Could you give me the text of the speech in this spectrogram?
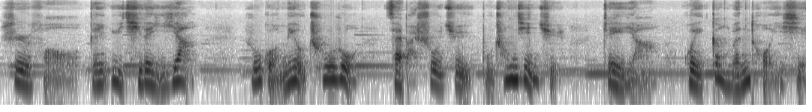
是否跟预期的一样。如果没有出入，再把数据补充进去，这样会更稳妥一些。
